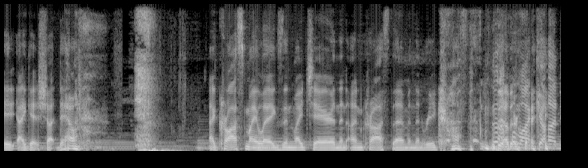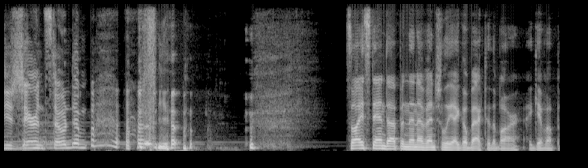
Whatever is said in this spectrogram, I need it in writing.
it, I get shut down, I cross my legs in my chair and then uncross them and then recross them the other oh my way. god, you Sharon stoned him? yep. So I stand up and then eventually I go back to the bar. I give up.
